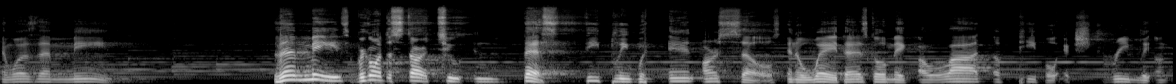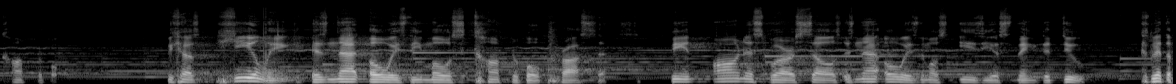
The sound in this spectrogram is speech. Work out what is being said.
And what does that mean? That means we're going to start to invest deeply within ourselves in a way that is going to make a lot of people extremely uncomfortable. because healing is not always the most comfortable process. Being honest with ourselves is not always the most easiest thing to do because we have to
